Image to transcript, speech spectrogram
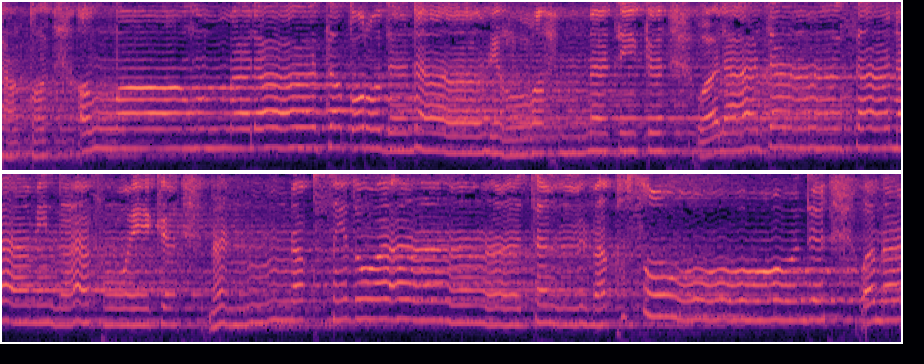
حق. اللهم لا تطردنا من رحمتك. ولا تنسانا من عفوك. من نقصد وأنت المقصود. ومن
